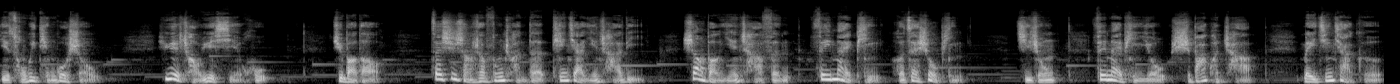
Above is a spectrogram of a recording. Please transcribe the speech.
也从未停过手，越炒越邪乎。据报道，在市场上疯传的天价岩茶里，上榜岩茶分非卖品和在售品，其中非卖品有十八款茶。每斤价格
